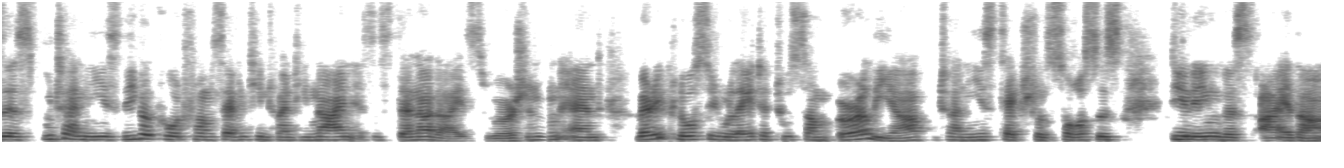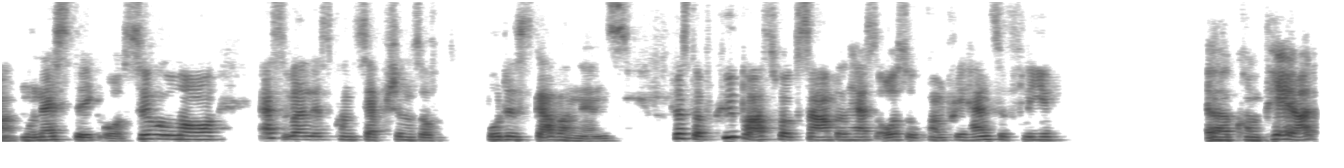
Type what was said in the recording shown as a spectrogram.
this Bhutanese legal code from 1729 is a standardized version and very closely related to some earlier Bhutanese textual sources dealing with either monastic or civil law, as well as conceptions of Buddhist governance. Christoph Cüppers, for example, has also comprehensively uh, compared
